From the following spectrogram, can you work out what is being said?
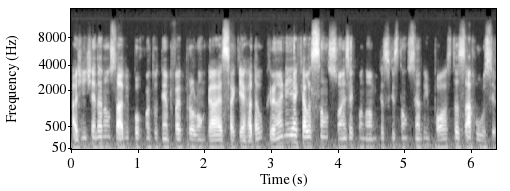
a gente ainda não sabe por quanto tempo vai prolongar essa guerra da Ucrânia e aquelas sanções econômicas que estão sendo impostas à Rússia.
